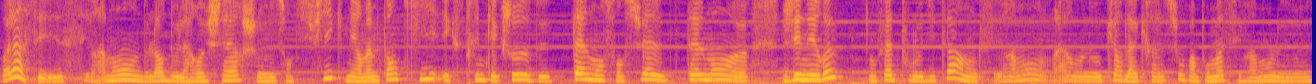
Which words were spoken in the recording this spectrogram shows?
Voilà, c'est vraiment de l'ordre de la recherche euh, scientifique, mais en même temps qui exprime quelque chose de tellement sensuel, tellement euh, généreux, en fait, pour l'auditeur. Donc c'est vraiment, voilà, on est au cœur de la création. Enfin, pour moi, c'est vraiment le,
